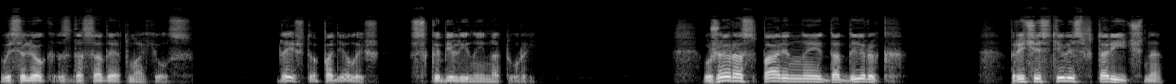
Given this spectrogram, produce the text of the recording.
Василек с досадой отмахивался. Да и что поделаешь с кобелиной натурой? Уже распаренные до дырок причастились вторично.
